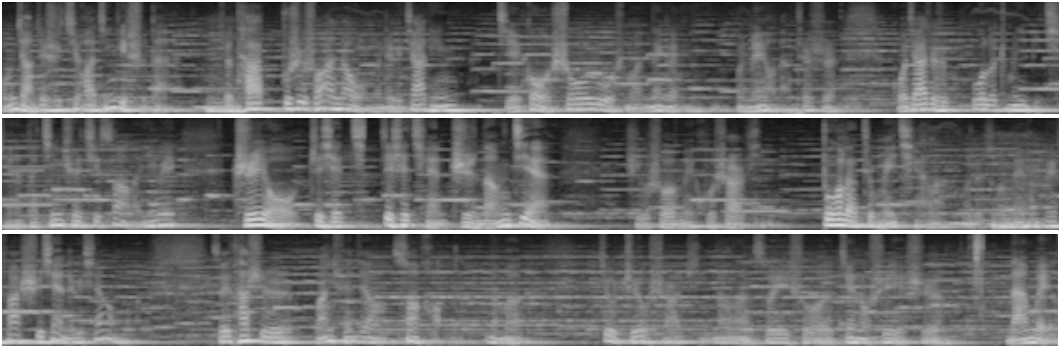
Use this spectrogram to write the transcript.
我们讲这是计划经济时代，嗯就他不是说按照我们这个家庭结构、收入什么那个没有的，就是国家就是拨了这么一笔钱，他精确计算了，因为只有这些这些钱只能建，比如说每户十二平，多了就没钱了，或者说没法没法实现这个项目了，所以它是完全这样算好的。那么就只有十二平，那么所以说建筑师也是难为了，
